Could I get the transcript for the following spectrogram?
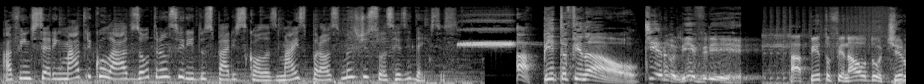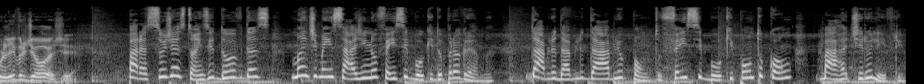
a fim de serem matriculados ou transferidos para escolas mais próximas de suas residências. Apito Final. Tiro Livre. Apito final do Tiro Livre de hoje. Para sugestões e dúvidas, mande mensagem no Facebook do programa www.facebook.com/tiro livre.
